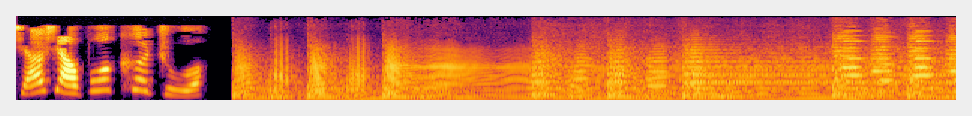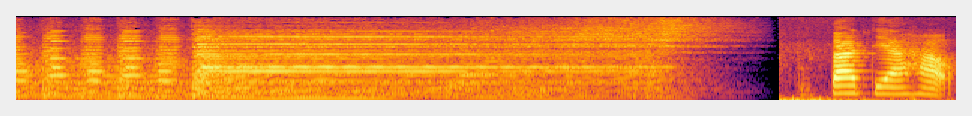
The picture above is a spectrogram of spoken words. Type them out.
小小播客主。大家好，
